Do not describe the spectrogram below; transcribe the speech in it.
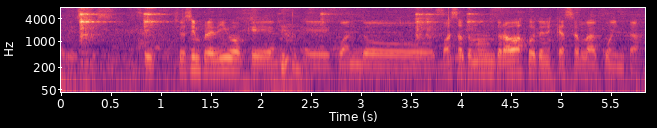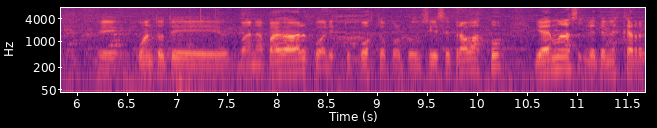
a veces. Sí, yo siempre digo que eh, cuando vas a tomar un trabajo tenés que hacer la cuenta. cuánto te van a pagar, cuál es tu costo por producir ese trabajo y además le tenés que re-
